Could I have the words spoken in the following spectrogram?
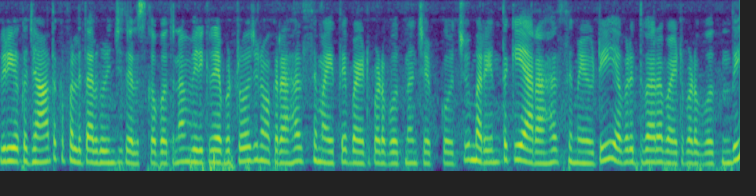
వీరి యొక్క జాతక ఫలితాల గురించి తెలుసుకోబోతున్నాం. వీరికి రేపటి రోజున ఒక రహస్యం అయితే బయటపడబోతుందని చెప్పుకోవచ్చు. మరి ఇంతకీ ఆ రహస్యం ఏమిటి? ఎవరి ద్వారా బయటపడబోతుంది?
